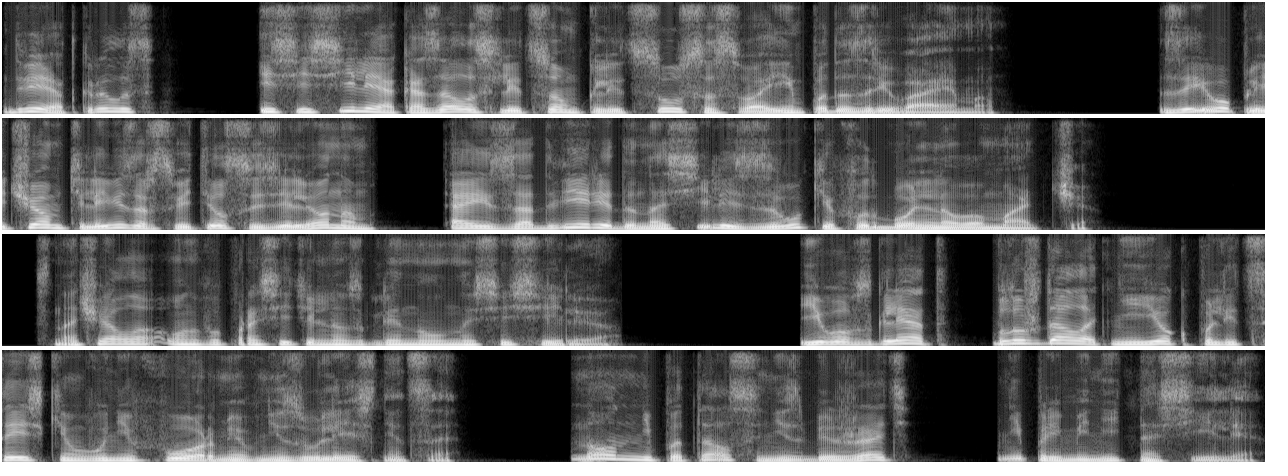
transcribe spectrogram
Дверь открылась, и Сесилия оказалась лицом к лицу со своим подозреваемым. За его плечом телевизор светился зеленым, а из-за двери доносились звуки футбольного матча. Сначала он вопросительно взглянул на Сесилию. Его взгляд блуждал от нее к полицейским в униформе внизу лестницы, но он не пытался ни сбежать, ни применить насилие.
